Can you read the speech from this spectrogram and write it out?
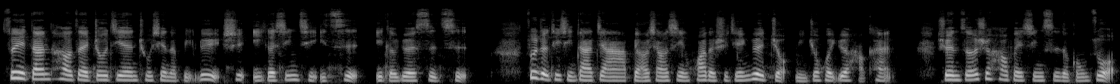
所以单套在周间出现的比率是一个星期一次，一个月四次。作者提醒大家，不要相信花的时间越久，你就会越好看。选择是耗费心思的工作，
